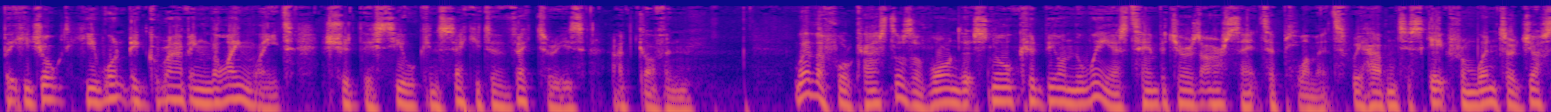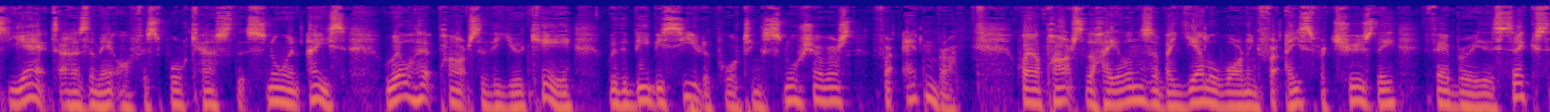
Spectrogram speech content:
but he joked he won't be grabbing the limelight should they seal consecutive victories at Govan. Weather forecasters have warned that snow could be on the way as temperatures are set to plummet. We haven't escaped from winter just yet, as the Met Office forecasts that snow and ice will hit parts of the UK, with the BBC reporting snow showers for Edinburgh. While parts of the Highlands have a yellow warning for ice for Tuesday, February the 6th,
